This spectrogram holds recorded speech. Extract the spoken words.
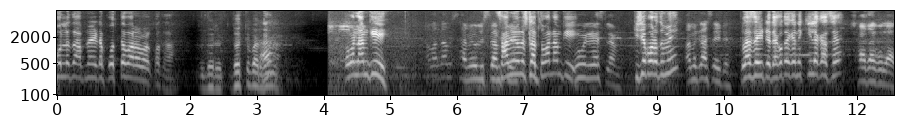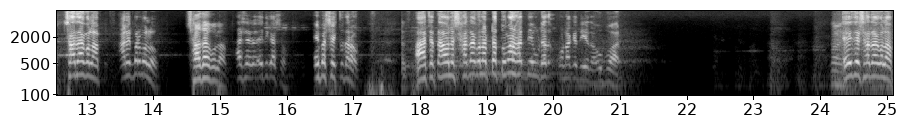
বললে তো আপনার এটা পড়তে পারার কথা। ধরে ধরতে পারব হ্যাঁ? না। তোমার নাম কি? আমার নাম সামিউল ইসলাম। সামিউল ইসলাম তোমার নাম কি? মুমিনুল ইসলাম। কিসে পড়ো তুমি? আমি ক্লাস এইটে ক্লাস এইটে দেখো তো এখানে কি লেখা আছে? সাদা গোলাপ। সাদা গোলাপ। আরেকবার বলো। সাদা গোলাপ। আসো এদিকে আসো। এই পাশে একটু দাঁড়াও। আচ্ছা তাহলে সাদা গোলাপটা তোমার হাত দিয়ে উঠা ওনাকে দিয়ে দাও উপহার। এই যে সাদা গোলাপ।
